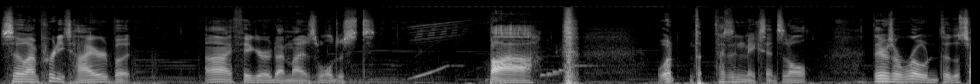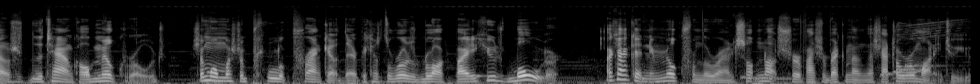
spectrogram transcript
So I'm pretty tired, but I figured I might as well just... Bah. what? Th that didn't make sense at all. There's a road to the south of the town called Milk Road. Someone must have pulled a prank out there because the road is blocked by a huge boulder. I can't get any milk from the ranch, so I'm not sure if I should recommend the Chateau Romani to you.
